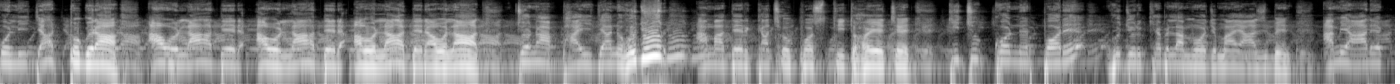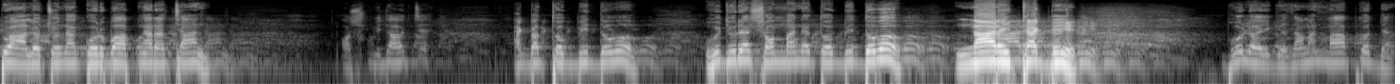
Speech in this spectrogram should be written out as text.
কলিজার টুকরা আওলাদের আওলাদের আওলাদের আওলাদ। জনাব ভাইজান হুজুর আমাদের কাছে উপস্থিত হয়েছেন কিছুক্ষণের পরে হুজুর কেবলা মজমায় আসবেন। আমি আর একটু আলোচনা করব, আপনারা চান? অসুবিধা হচ্ছে? একবার তকবির দেবো? হুজুরের সম্মানে তকবির দেবো? না রে, থাকবে। ভুল হয়ে গেছে, আমার মাফ কর দেন।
